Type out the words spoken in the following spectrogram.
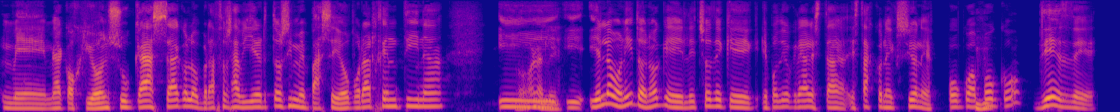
me- me acogió en su casa con los brazos abiertos y me paseó por Argentina. Y, y- y es lo bonito, ¿no? Que el hecho de que he podido crear esta- estas conexiones poco a poco, desde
